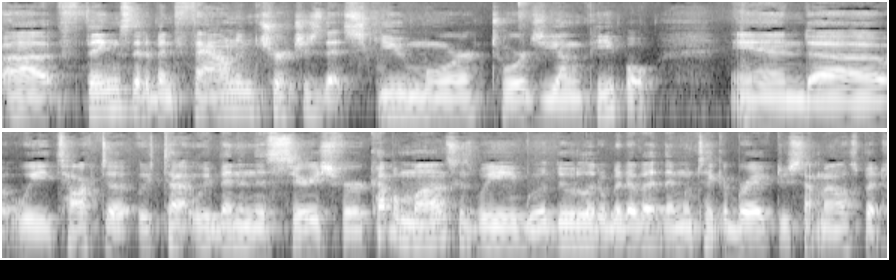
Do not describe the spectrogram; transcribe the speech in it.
uh, things that have been found in churches that skew more towards young people. And uh, we talked. To, we've ta- we've been in this series for a couple months because we will do a little bit of it, then we'll take a break, do something else. But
